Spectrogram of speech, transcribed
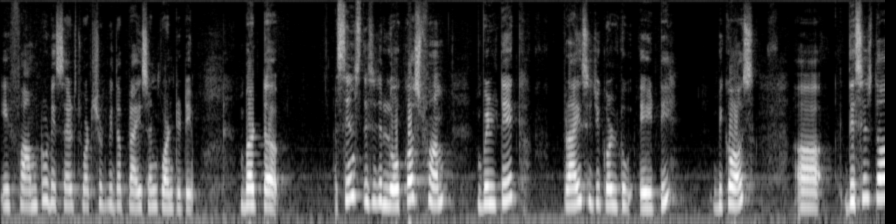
if farm 2 decides what should be the price and quantity but uh, since this is a low cost farm we will take price is equal to 80 because uh, this is the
